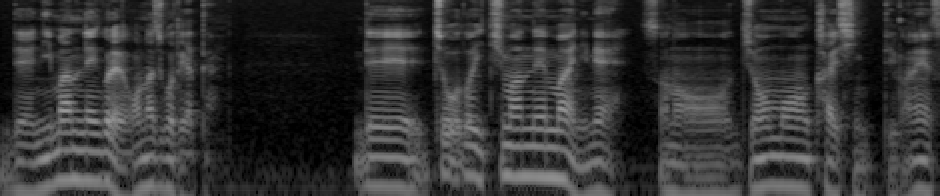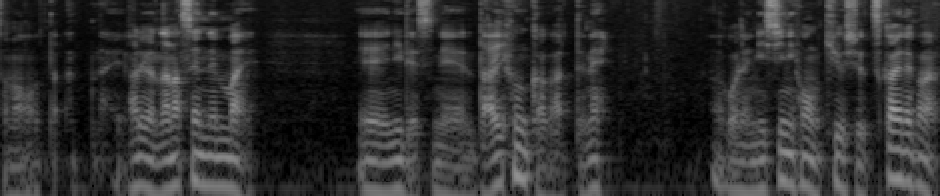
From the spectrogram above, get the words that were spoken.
で2万年ぐらい同じことやってるでちょうど1万年前にねその縄文海進っていうかねそのあるいは7000年前にですね大噴火があってねこれ西日本九州使えなくなる、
